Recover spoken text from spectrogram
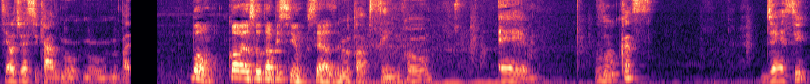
se ela tivesse ficado no, no, no Bom, qual é o seu top 5, César? meu top 5 é Lucas, Jesse,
